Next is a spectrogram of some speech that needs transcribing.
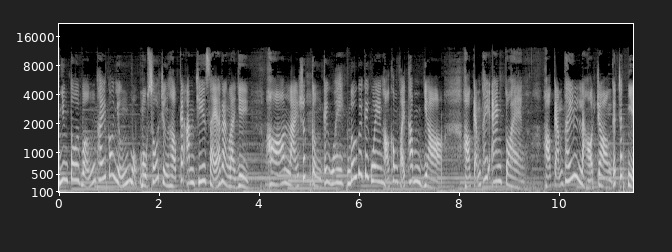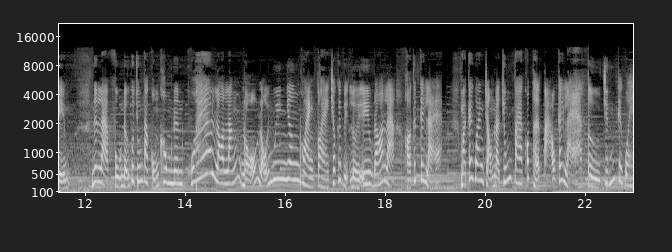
nhưng tôi vẫn thấy có những một một số trường hợp các anh chia sẻ rằng là gì? Họ lại rất cần cái quen, đối với cái quen họ không phải thăm dò, họ cảm thấy an toàn, họ cảm thấy là họ tròn cái trách nhiệm nên là phụ nữ của chúng ta cũng không nên quá lo lắng, đổ lỗi nguyên nhân hoàn toàn cho cái việc lười yêu, đó là họ thích cái lạ. Mà cái quan trọng là chúng ta có thể tạo cái lạ từ chính cái quen.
